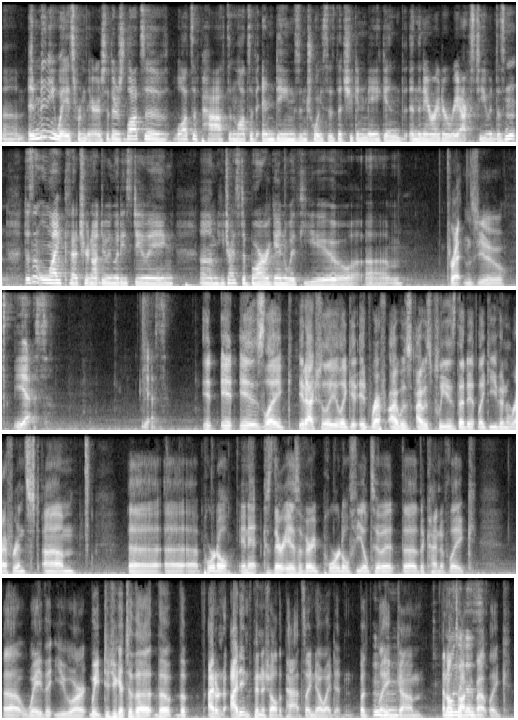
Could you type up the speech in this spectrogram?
um, in many ways from there. So there's lots of lots of paths and lots of endings and choices that you can make, and and the narrator reacts to you and doesn't doesn't like that you're not doing what he's doing. Um, he tries to bargain with you. Um, Threatens you. yes. Yes. It it is like it actually like it, it ref I was I was pleased that it like even referenced um uh, uh, uh portal in it because there is a very portal feel to it the the kind of like uh way that you are wait did you get to the the the I don't I didn't finish all the paths I know I didn't but like um and The I'll talk does- about like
